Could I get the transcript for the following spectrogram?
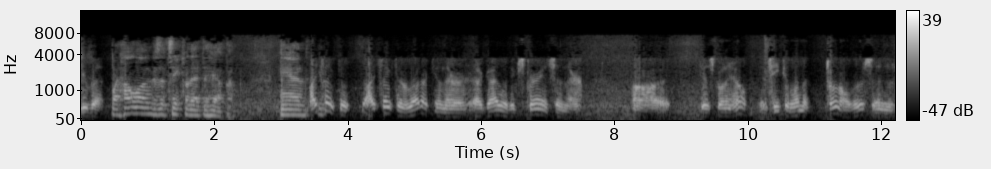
You bet. But how long does it take for that to happen? And I think that I think that Rudock in there, a guy with experience in there, uh, is going to help if he can limit turnovers and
